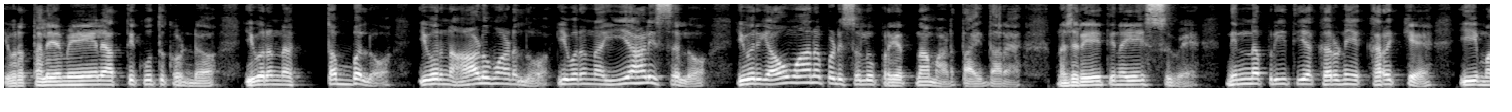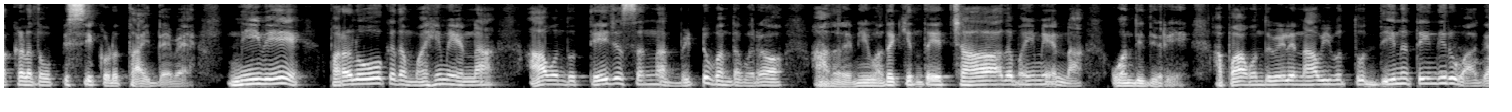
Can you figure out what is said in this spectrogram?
ಇವರ ತಲೆಯ ಮೇಲೆ ಹತ್ತಿ ಕೂತುಕೊಂಡು ಇವರನ್ನು ತಬ್ಬಲು, ಇವರನ್ನು ಹಾಳು ಮಾಡಲು, ಇವರನ್ನು ಹೀಯಾಳಿಸಲು, ಇವರಿಗೆ ಅವಮಾನಪಡಿಸಲು ಪ್ರಯತ್ನ ಮಾಡ್ತಾ ಇದ್ದಾರೆ. ನಜರೇತಿನ ಯೇಸುವೆ, ನಿನ್ನ ಪ್ರೀತಿಯ ಕರುಣೆಯ ಕರಕ್ಕೆ ಈ ಮಕ್ಕಳನ್ನು ಒಪ್ಪಿಸಿಕೊಡುತ್ತಾ ಇದ್ದೇವೆ. ನೀವೇ ಪರಲೋಕದ ಮಹಿಮೆಯನ್ನು, ಆ ಒಂದು ತೇಜಸ್ಸನ್ನು ಬಿಟ್ಟು ಬಂದವರು, ಆದರೆ ನೀವು ಅದಕ್ಕಿಂತ ಹೆಚ್ಚಾದ ಮಹಿಮೆಯನ್ನು ಹೊಂದಿದ್ದೀರಿ. ಅಪ್ಪ, ಒಂದು ವೇಳೆ ನಾವು ಇವತ್ತು ದೀನತೆಯಿಂದಿರುವಾಗ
